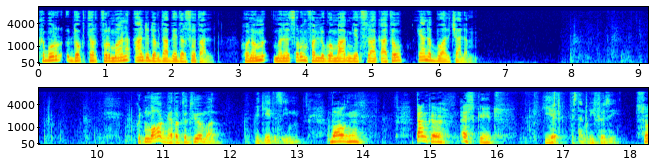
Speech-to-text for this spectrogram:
ክቡር ዶክተር ቱርማን አንድ ደብዳቤ ደርሶታል። ሆኖም መነጽሩን ፈልጎ ማግኘት ስላቃተው ሊያነበው አልቻለም። Guten Morgen, Herr Dr. Thürmann. Wie geht es Ihnen? Morgen. Danke, es geht. Hier ist ein Brief für Sie. So.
